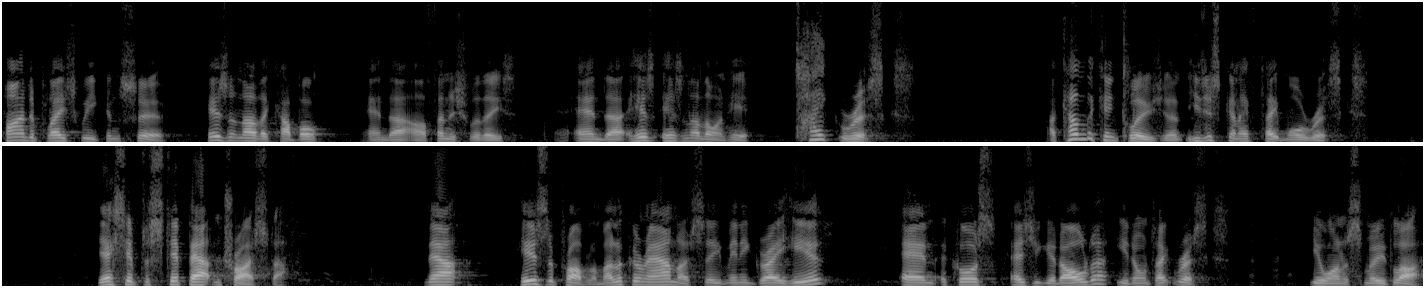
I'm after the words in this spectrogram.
Find a place where you can serve. Here's another couple, and uh, I'll finish with these. And uh, here's, here's another one here. Take risks. I come to the conclusion you're just going to have to take more risks. You actually have to step out and try stuff. Now, here's the problem. I look around, I see many grey hairs, and of course, as you get older, you don't take risks. You want a smooth life.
